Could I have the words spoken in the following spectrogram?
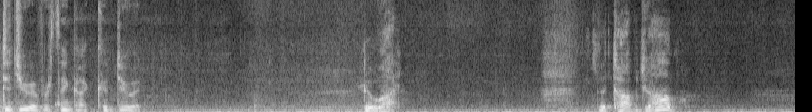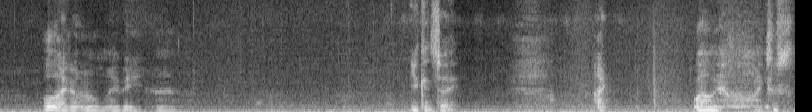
did you ever think I could do it? Do what? The top job? Oh, I don't know, maybe. Uh, You can say. I, well, I just.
